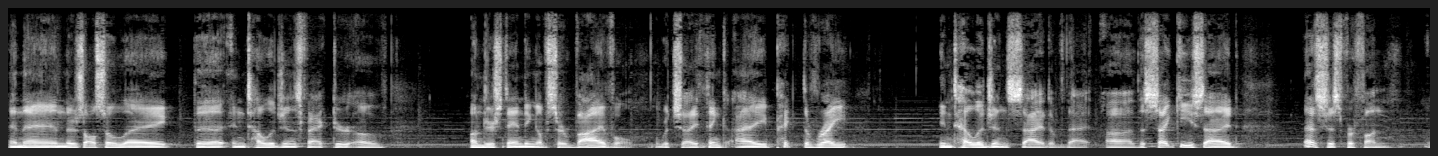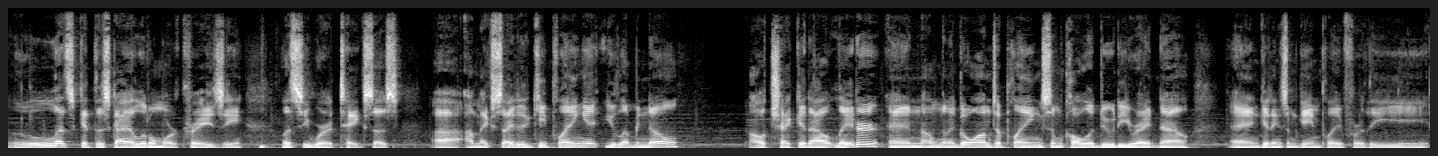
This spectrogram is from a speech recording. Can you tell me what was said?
And then there's also like the intelligence factor of understanding of survival, which I think I picked the right intelligence side of that. Uh, the psyche side, that's just for fun. Let's get this guy a little more crazy. Let's see where it takes us. Uh, I'm excited to keep playing it. You let me know. I'll check it out later, and I'm gonna go on to playing some Call of Duty right now and getting some gameplay for the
